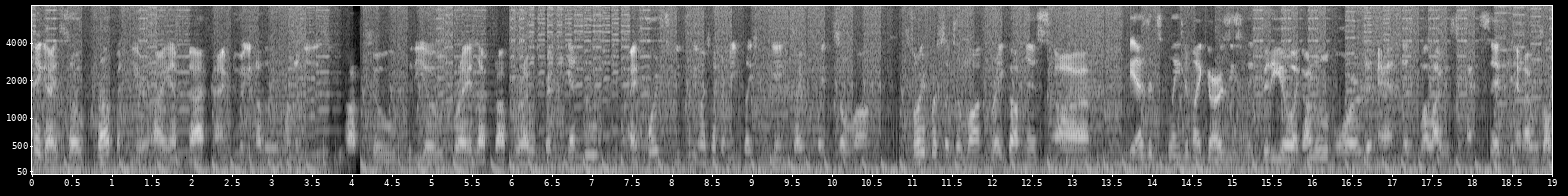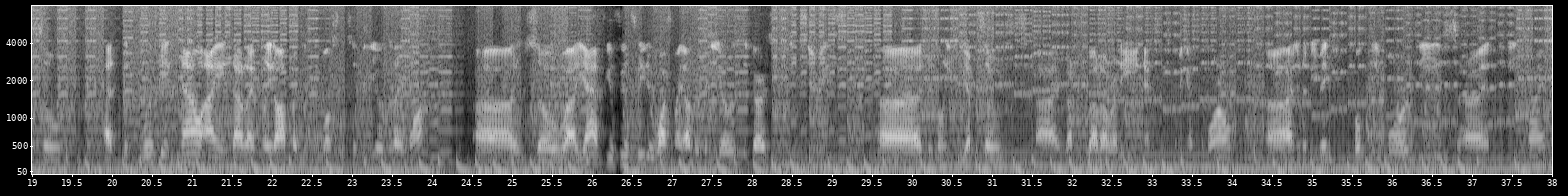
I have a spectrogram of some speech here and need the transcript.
Hey guys, so Proudman here. I am back. I'm doing another one of these Yu Hakusho videos where I left off where I was fighting Genbu. I unfortunately pretty much had to replay some games I haven't played in so long. Sorry for such a long break on this. Uh, as explained in my Garzy's Wing video, I got a little bored and as well I was kind of sick and I was also had been working. Now I now that I've laid off, I can do all sorts of videos that I want. Uh, so uh, yeah, feel feel free to watch my other videos, the Garzy's. Uh, there's only three episodes. Uh, I've got two out already. Next one's coming out tomorrow. Uh, I'm going to be making hopefully more of these uh, in the meantime.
